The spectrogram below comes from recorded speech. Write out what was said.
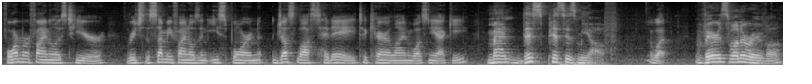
former finalist here, reached the semifinals in Eastbourne, just lost today to Caroline Wozniacki. Man, this pisses me off. What? Vera Zvonareva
